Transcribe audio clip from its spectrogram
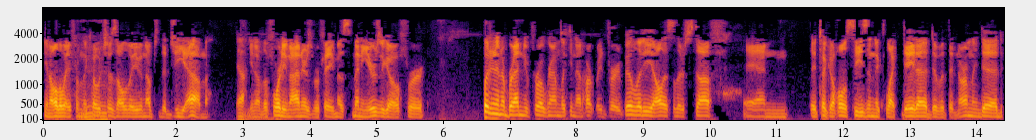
you know, all the way from the Mhm. coaches all the way even up to the GM. Yeah. You know, the 49ers were famous many years ago for putting in a brand new program, looking at heart rate variability, all this other stuff. And they took a whole season to collect data, did what they normally did,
